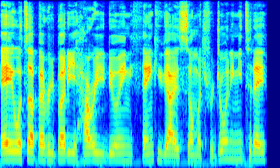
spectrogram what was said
Hey, what's up everybody? How are you doing? Thank you guys so much for joining me today.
